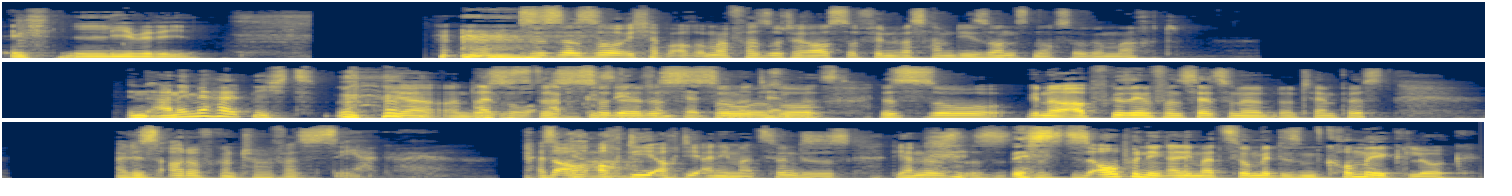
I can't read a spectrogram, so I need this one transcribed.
Ich liebe die. Es ist also, ich habe auch immer versucht herauszufinden, was haben die sonst noch so gemacht. In Anime halt nichts. Ja, und das also ist, das ist so, der, das ist so, so, das ist so, genau, abgesehen von Setsuno und Tempest. Weil das Out of Control war sehr geil. Also auch, Ja. auch die, auch die Animation, dieses, die haben das, das, das, das Opening-Animation mit diesem Comic-Look.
